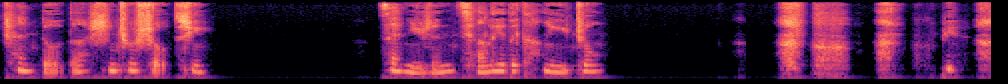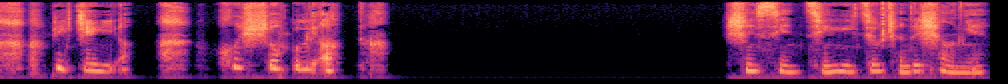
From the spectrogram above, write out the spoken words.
颤抖的伸出手去，在女人强烈的抗议中，别别这样，会受不了的。深陷情欲纠缠的少年，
